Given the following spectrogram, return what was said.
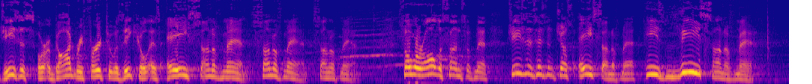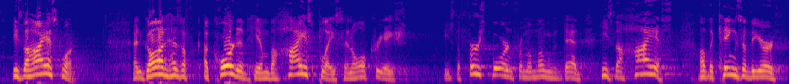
Jesus or God referred to Ezekiel as a son of man, son of man, son of man. So we're all the sons of men. Jesus isn't just a son of man. He's the son of man. He's the highest one. And God has accorded him the highest place in all creation. He's the firstborn from among the dead. He's the highest of the kings of the earth.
